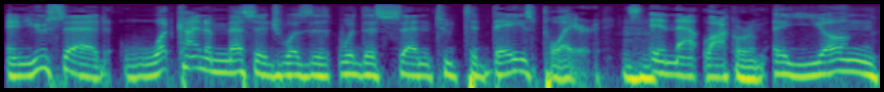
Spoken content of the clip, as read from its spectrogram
and you said, what kind of message was this, would this send to today's player mm-hmm. in that locker room, a young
